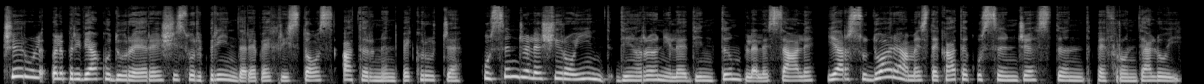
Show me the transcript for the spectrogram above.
Cerul îl privea cu durere și surprindere pe Hristos atârnând pe cruce, cu sângele și roind din rănile din tâmplele sale, iar sudoarea amestecată cu sânge stând pe fruntea lui.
